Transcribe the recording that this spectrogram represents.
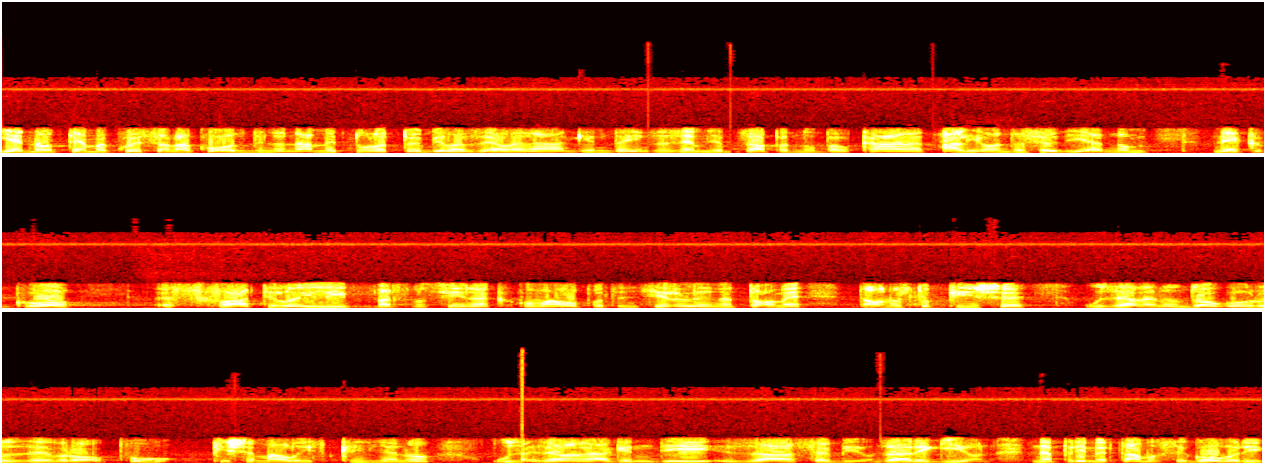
Jedna od tema koja se onako ozbiljno nametnula, to je bila zelena agenda i za zemlje Zapadnog Balkana, ali onda se odjednom nekako shvatilo ili bar smo svi nekako malo potencirali na tome da ono što piše u zelenom dogovoru za Evropu piše malo iskrivljeno u zelenoj agendi za Srbiju, za region. Na primjer, tamo se govori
